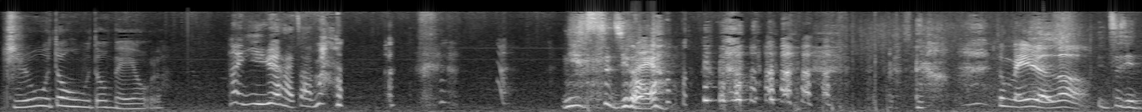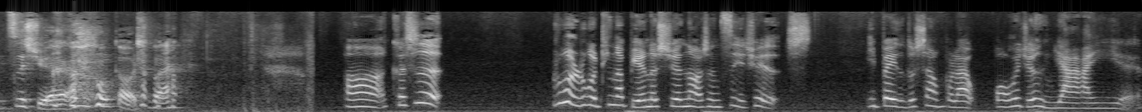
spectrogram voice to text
植物、动物都没有了。那医院还在吗？你自己来呀、都没人了。你自己自学，然后搞出来。啊，可是如果如果听到别人的喧闹声，自己却一辈子都上不来，我会觉得很压抑耶。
